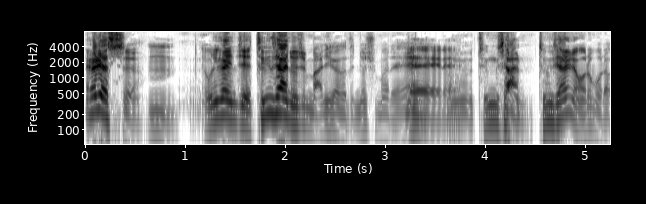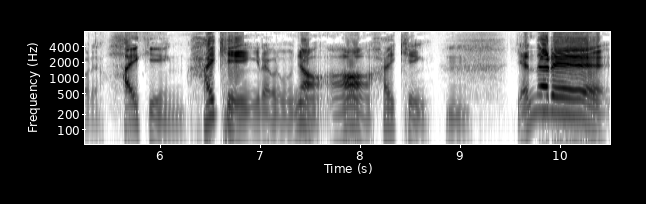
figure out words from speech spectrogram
에리스. 음. 우리가 이제 등산 요즘 많이 가거든요, 주말에. 네, 네. 음, 등산. 등산을 영어로 뭐라 그래요? Hiking. 하이킹이라 그러면요. 아, 하이킹. 음. 옛날에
